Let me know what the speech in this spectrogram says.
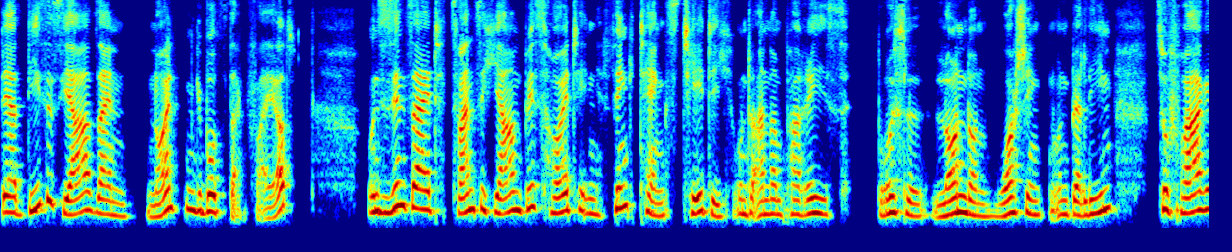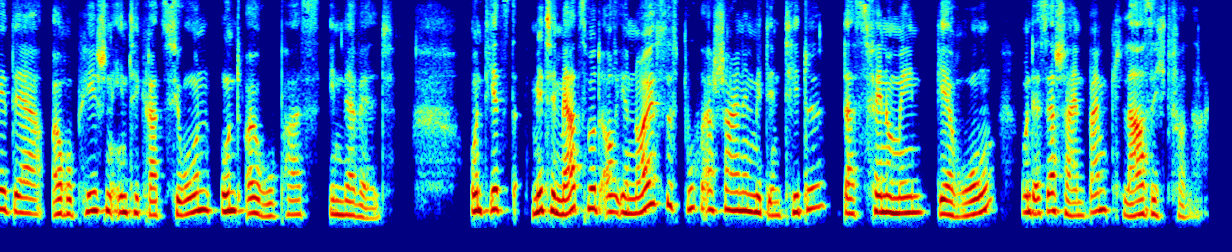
der dieses Jahr seinen neunten Geburtstag feiert. Und Sie sind seit 20 Jahren bis heute in Thinktanks tätig, unter anderem Paris, Brüssel, London, Washington und Berlin zur Frage der europäischen Integration und Europas in der Welt. Und jetzt Mitte März wird auch ihr neuestes Buch erscheinen mit dem Titel Das Phänomen Gero und es erscheint beim Klarsicht Verlag.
